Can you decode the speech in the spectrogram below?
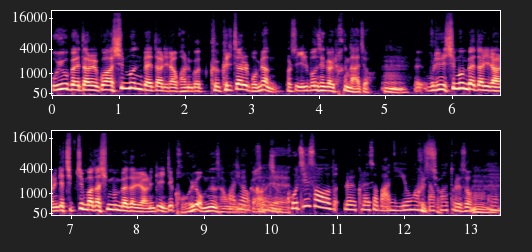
우유 배달과 신문 배달이라고 하는 것 그 글자를 보면 벌써 일본 생각이 확 나죠. 음. 우리는 신문 배달이라는 게 집집마다 신문 배달이라는 게 이제 거의 없는. 상황이니까. 그렇죠. 예. 고지서를 그래서 많이 이용한다고 그렇죠. 하더라고요. 그래서 음. 네.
